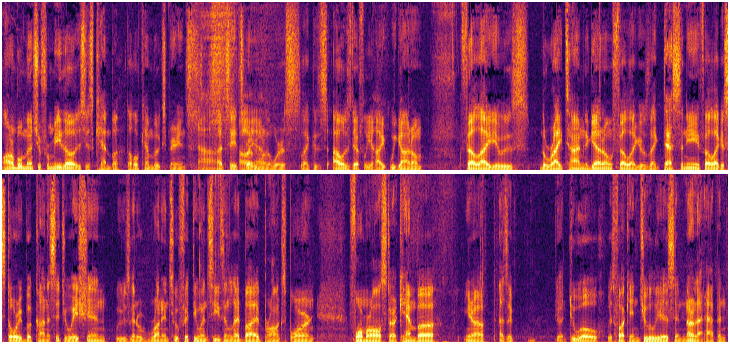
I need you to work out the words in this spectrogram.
Honorable mention for me though is just Kemba, the whole Kemba experience. Oh. I'd say it's Oh, probably yeah. one of the worst. Like, 'cause I was definitely hyped. We got him. Felt like it was the right time to get him. Felt like it was like destiny. It felt like a storybook kind of situation. We was gonna run into a 50-win season led by Bronx-born former All-Star Kemba. You know, as a, a duo with fucking Julius, and none of that happened.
